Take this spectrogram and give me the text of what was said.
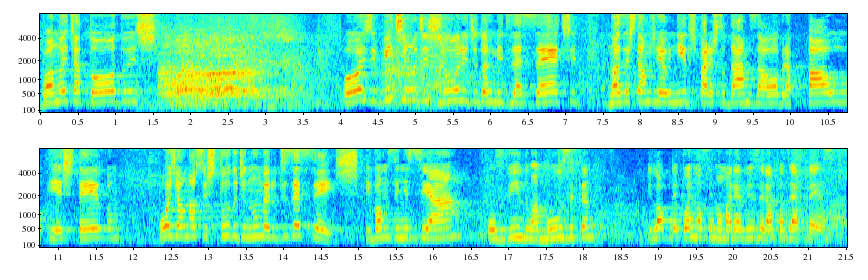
Boa noite a todos. Hoje, 21 de julho de 2017, nós estamos reunidos para estudarmos a obra Paulo e Estevão. Hoje é o nosso estudo de número 16 e vamos iniciar ouvindo uma música e logo depois nossa irmã Maria Luísa irá fazer a prece.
